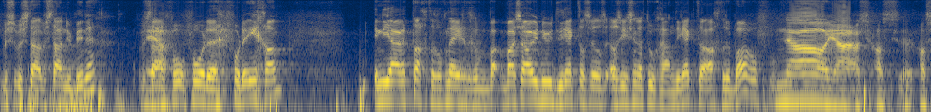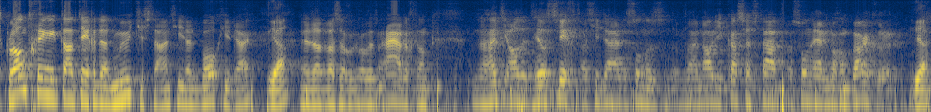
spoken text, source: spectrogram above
we, we staan, we staan nu binnen. We staan Ja. voor, voor, de, voor de ingang. In de jaren 80 of 90, waar, waar zou je nu direct als, als, als eerste naartoe gaan? Direct achter de bar? Of, Nou ja, als, als, als klant ging ik dan tegen dat muurtje staan. Zie je dat boogje daar? Ja? En dat was ook altijd aardig. Dan, dan had je altijd heel zicht als je daar stond, waar nou die kassa staat, stond eigenlijk nog een barkruk. Ja.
